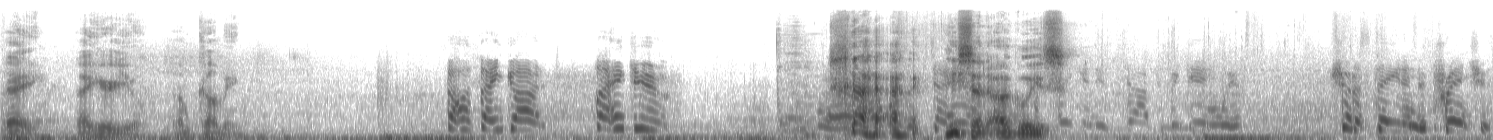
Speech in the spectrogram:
Hey, I hear you. I'm coming. Oh, thank God. Thank you. he said uglies. Should have stayed in the trenches.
